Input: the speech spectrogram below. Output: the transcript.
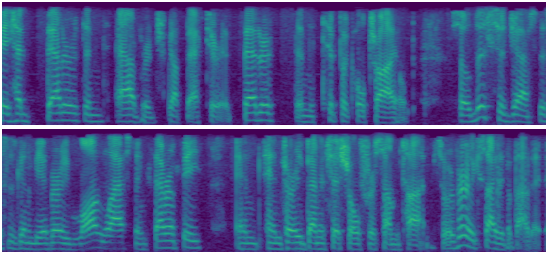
they had better than average gut bacteria, better than the typical child. So this suggests this is going to be a very long-lasting therapy and, and very beneficial for some time. So we're very excited about it.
